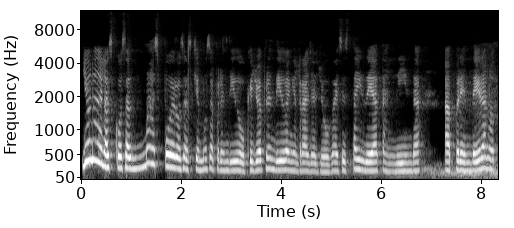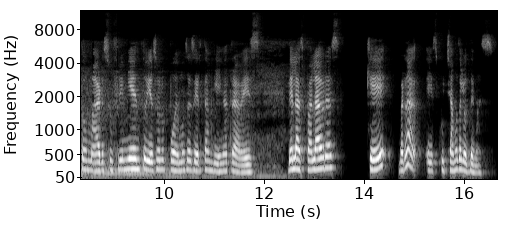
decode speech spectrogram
Y una de las cosas más poderosas que hemos aprendido o que yo he aprendido en el Raya Yoga es esta idea tan linda, aprender a no tomar sufrimiento y eso lo podemos hacer también a través de las palabras que, ¿verdad?, escuchamos de los demás.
